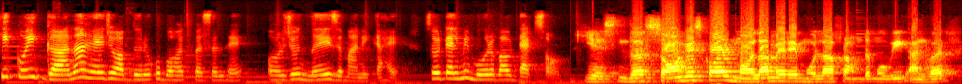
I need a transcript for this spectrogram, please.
कि कोई गाना है जो आप दोनों को बहुत पसंद है और जो नए जमाने का है। So tell me more about that song yes the is called Maula Mere Maula from the movie Anwar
